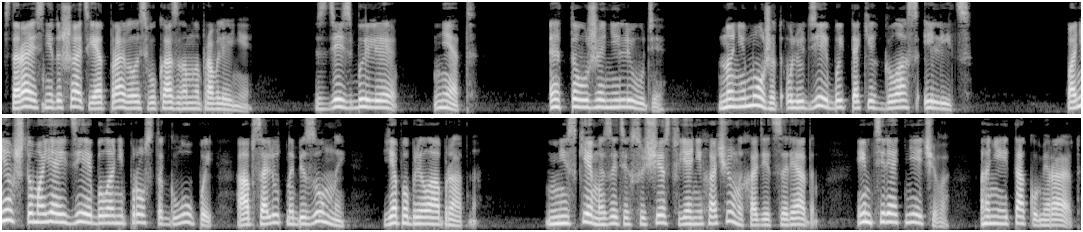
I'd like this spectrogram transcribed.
стараясь не дышать, я отправилась в указанном направлении. Здесь были... Нет. Это уже не люди. Но не может у людей быть таких глаз и лиц. Поняв, что моя идея была не просто глупой, а абсолютно безумной, я побрела обратно. Ни с кем из этих существ я не хочу находиться рядом. Им терять нечего, они и так умирают.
